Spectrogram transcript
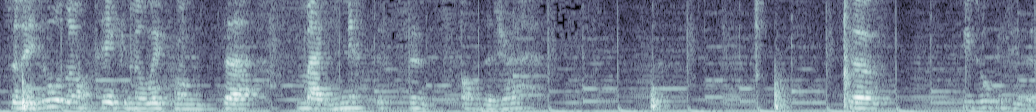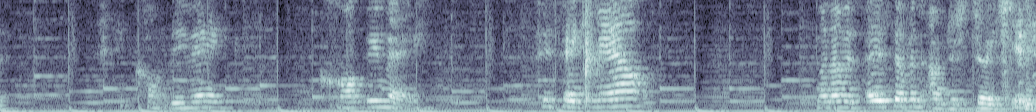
so the heels are not taken away from the magnificence of the dress. So, who you talking to there? It can't be me. Can't be me. Who's taking me out? My name is Asuni. I'm just joking.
